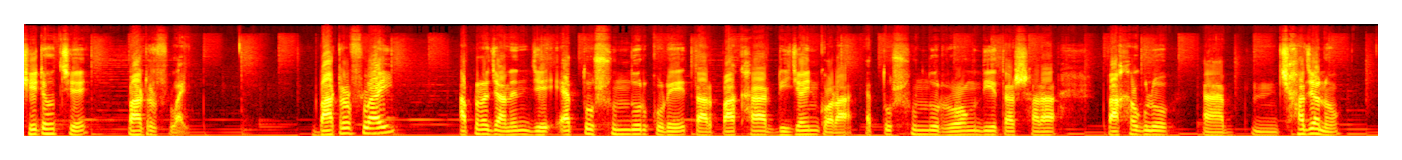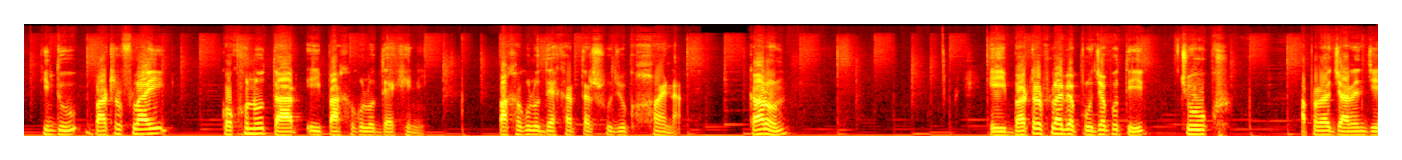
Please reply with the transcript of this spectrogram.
সেটা হচ্ছে বাটারফ্লাই। বাটারফ্লাই, আপনারা জানেন যে এত সুন্দর করে তার পাখা ডিজাইন করা, এত সুন্দর রং দিয়ে তার সারা পাখাগুলো সাজানো, কিন্তু বাটারফ্লাই কখনো তার এই পাখাগুলো দেখেনি। পাখাগুলো দেখার তার সুযোগ হয় না। কারণ এই বাটারফ্লাই বা প্রজাপতির চোখ, আপনারা জানেন যে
